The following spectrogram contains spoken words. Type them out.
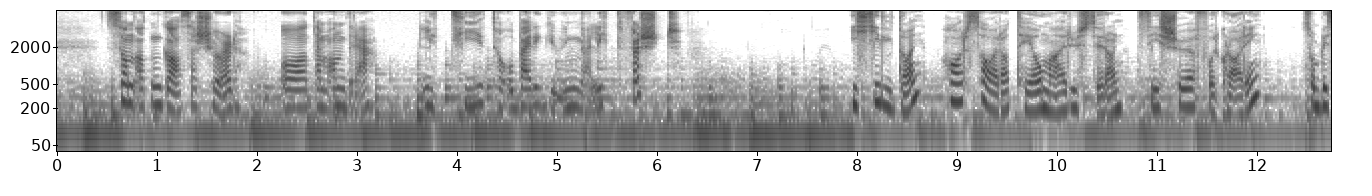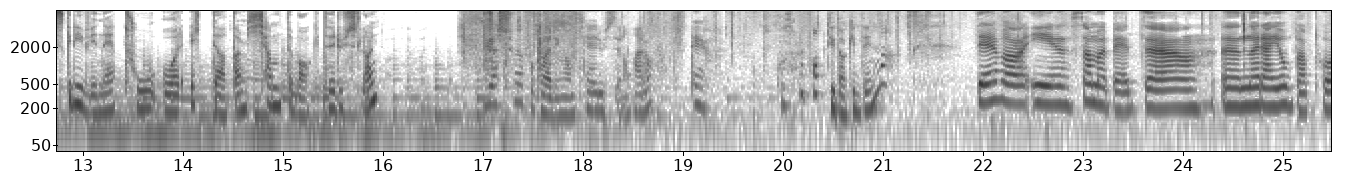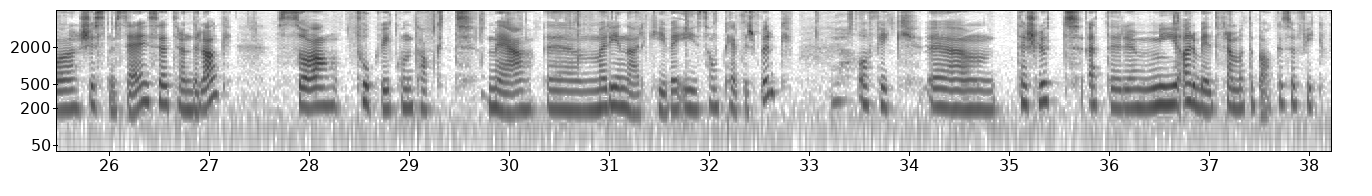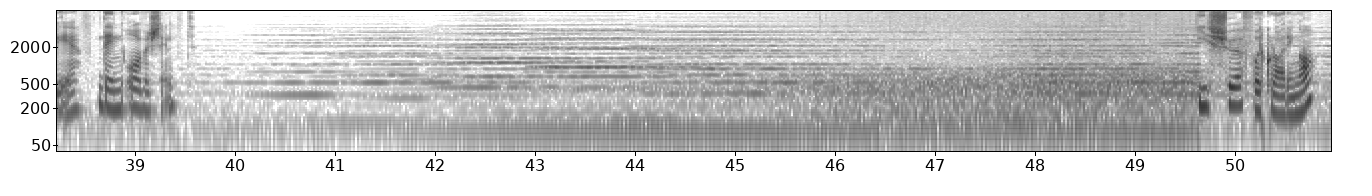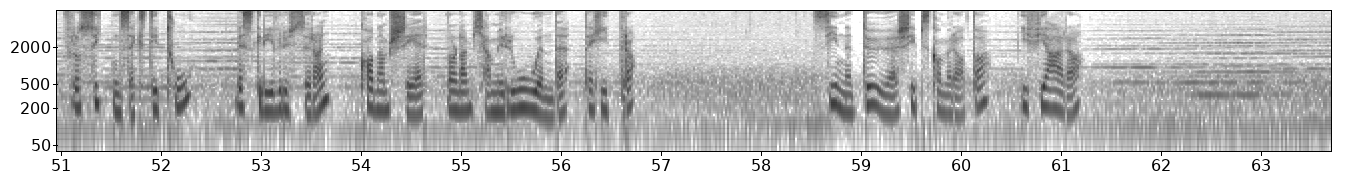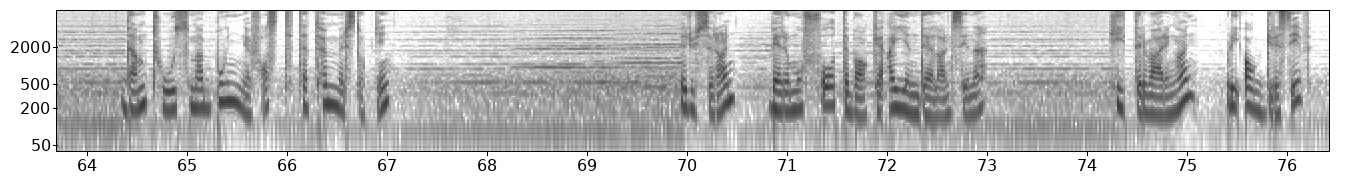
sånn at han ga seg sjøl og de andre litt tid til å berge unna litt først. I kildene har Sara til og med russerne si sjøforklaring, som blir skrevet ned to år etter at de kommer tilbake til Russland. Vi har sjøforklaringene til russerne her òg. Ja. Hvordan har du fått i tak i den, da? Det var i samarbeid eh, Når jeg jobba på Kystmuseet i Sør-Trøndelag, så tok vi kontakt med eh, Marinearkivet i St. Petersburg. Og fikk eh, til slutt, etter mye arbeid frem og tilbake, så fikk vi den oversendt. I sjøforklaringa fra 1762 beskriver russerne hva de ser når de kommer roende til Hitra. Sine døde skipskamerater i fjæra. De to som er bundet fast til tømmerstokken. Russerne ber om å få tilbake eiendelene sine. Hitterværingene blir aggressive.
